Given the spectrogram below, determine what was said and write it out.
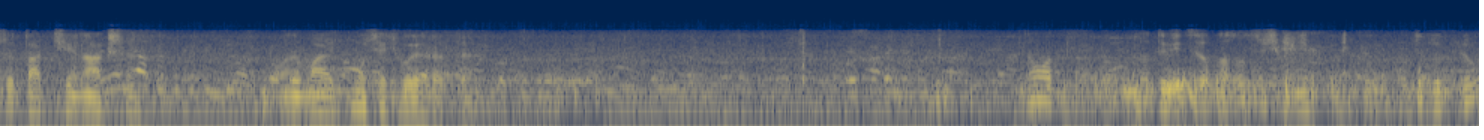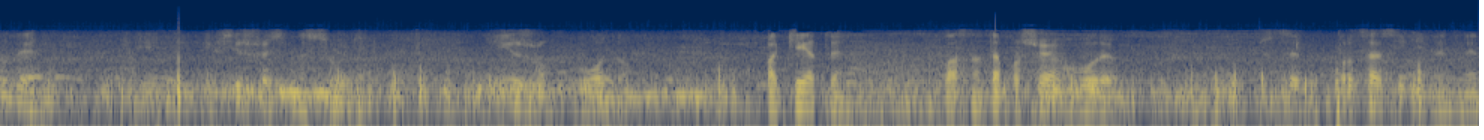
що так чи інакше вони мають мусять виграти. Ну от, ну, дивіться, на зустріч мені от ідуть люди і, і всі щось несуть. Їжу, воду, пакети. Власне, те, про що я говорив. Що Це процес, який не, не,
